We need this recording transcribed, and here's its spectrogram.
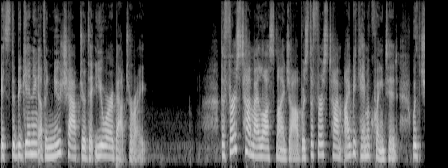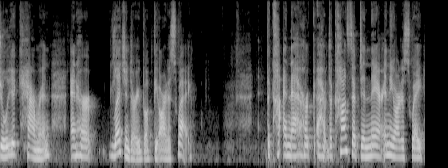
it's the beginning of a new chapter that you are about to write. The first time I lost my job was the first time I became acquainted with Julia Cameron and her legendary book, The Artist's Way. The, and her, her, the concept in there, in The Artist's Way,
